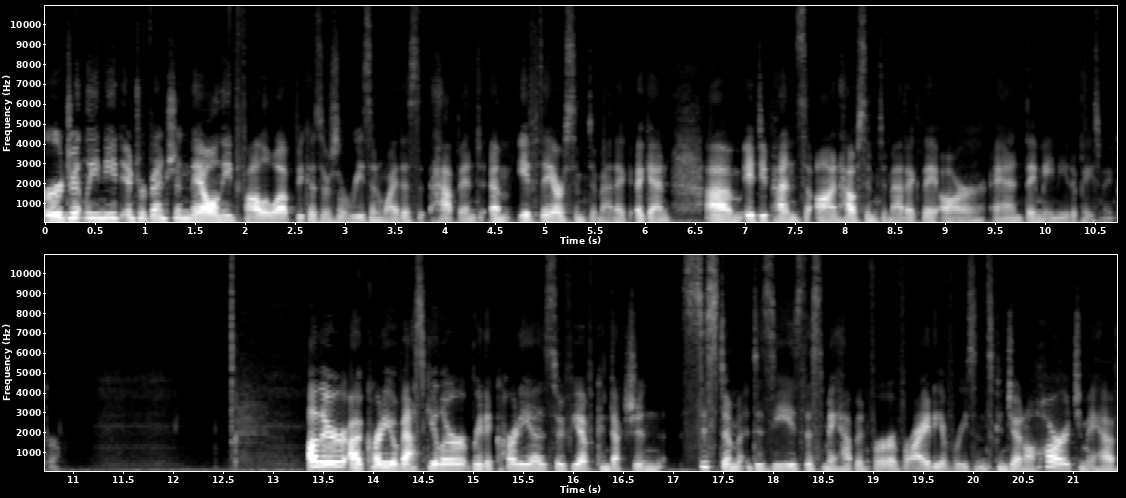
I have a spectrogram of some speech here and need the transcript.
urgently need intervention they all need follow-up because there's a reason why this happened. Um, if they are symptomatic again um, it depends on how symptomatic they are and they may need a pacemaker other uh, cardiovascular bradycardias, so if you have conduction system disease, this may happen for a variety of reasons. Congenital heart, you may have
